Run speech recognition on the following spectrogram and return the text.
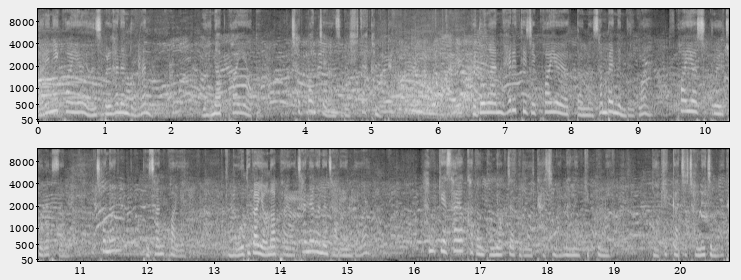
어린이 콰이어 연습을 하는 동안 연합 choir도 첫 번째 연습을 시작합니다. 그동안 헤리티지 choir였던 선배님들과 choir school 졸업생 천안 부산 콰이어 모두가 연합하여 찬양하는 자리인데요. 함께 사역하던 동역자들을 다시 만나는 기쁨이 여기까지 전해집니다.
